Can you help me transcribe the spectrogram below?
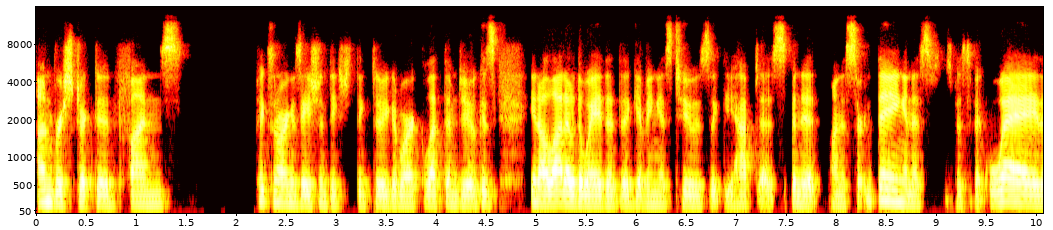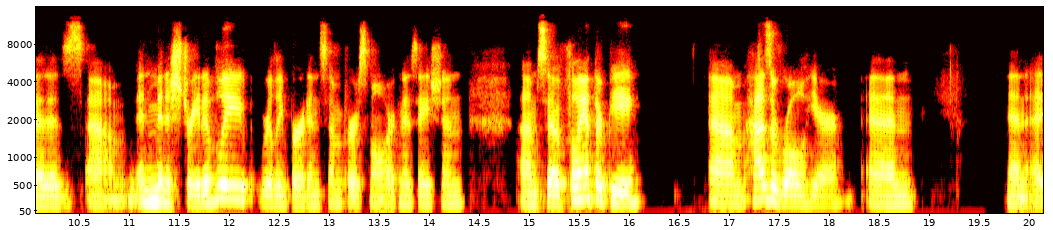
unrestricted funds picks an organization thinks think doing good work let them do because you know a lot of the way that the giving is too is like you have to spend it on a certain thing in a specific way that is um, administratively really burdensome for a small organization um, so philanthropy um, has a role here and and, uh,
